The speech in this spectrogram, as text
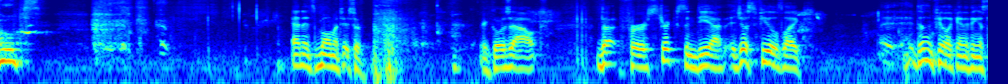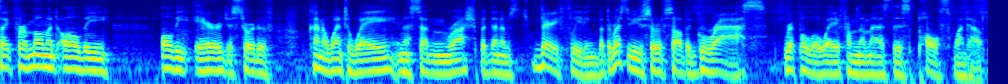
Oops. and it's momentary. Sort of, it goes out. The, for Strix and Diath, it just feels like it doesn't feel like anything. It's like for a moment, all the all the air just sort of kind of went away in a sudden rush, but then it was very fleeting. But the rest of you sort of saw the grass ripple away from them as this pulse went out.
